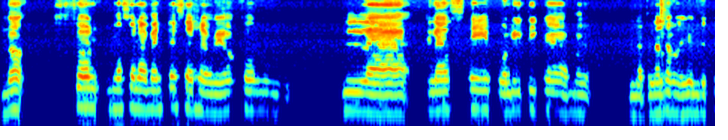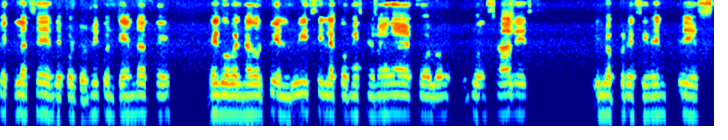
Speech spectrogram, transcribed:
no, no solamente se reunió con la clase política, la plaza mayor de esta clase de Puerto Rico, entiéndase el gobernador Luis y la comisionada Colón González y los presidentes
